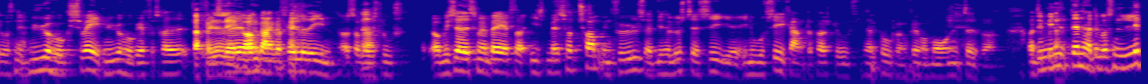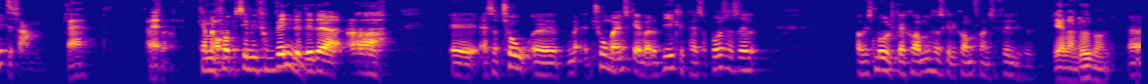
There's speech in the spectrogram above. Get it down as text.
Det var sådan et nyrehug, svagt nyrehug efter tredje, Der tredje omgang, der fældede en, og så var Ja. det slut. Og vi sad simpelthen bagefter i- med så tom en følelse, at vi havde lyst til at se øh, en UFC-kamp, der først blev sat på klokken 5 om morgenen i stedet for. Og det mindede, den her, det var sådan lidt det samme. ja. Altså, kan man for, skal vi forvente det der, åh, øh, altså to, øh, to mandskaber, der virkelig passer på sig selv, og hvis mål skal komme, så skal det komme fra en tilfældighed. Det er en dødbold. Ja.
